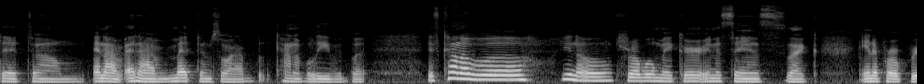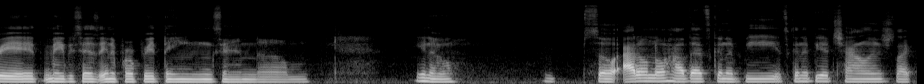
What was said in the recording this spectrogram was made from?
that, um, and I and I've met them, so I b- kind of believe it. But it's kind of a, you know, troublemaker in a sense, like inappropriate, maybe says inappropriate things, and um, you know. So I don't know how that's gonna be. It's gonna be a challenge. Like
